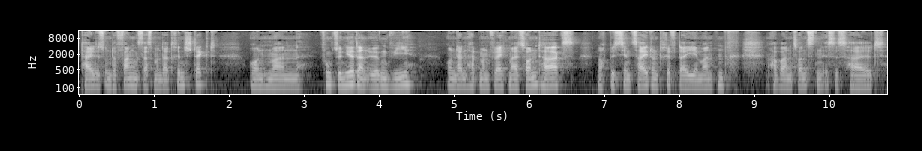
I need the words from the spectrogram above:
Teil des Unterfangens, dass man da drin steckt und man funktioniert dann irgendwie und dann hat man vielleicht mal sonntags noch ein bisschen Zeit und trifft da jemanden. Aber ansonsten ist es halt,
